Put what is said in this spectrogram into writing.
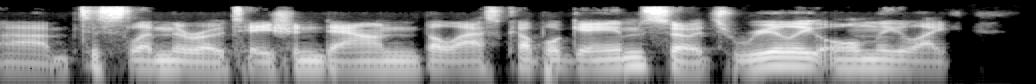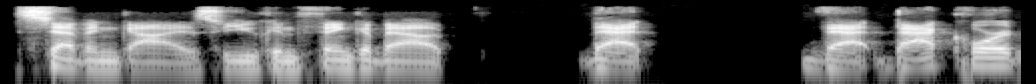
um, to slim the rotation down the last couple games, so it's really only like seven guys. So you can think about that that backcourt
